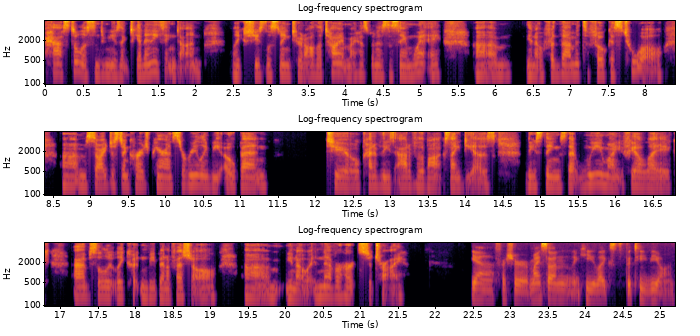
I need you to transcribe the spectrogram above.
has to listen to music to get anything done. Like she's listening to it all the time. My husband is the same way. Um, you know, for them, it's a focus tool. Um, so I just encourage parents to really be open to kind of these out of the box ideas, these things that we might feel like absolutely couldn't be beneficial. Um, you know, it never hurts to try. Yeah, for sure. My son, he likes the TV on.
